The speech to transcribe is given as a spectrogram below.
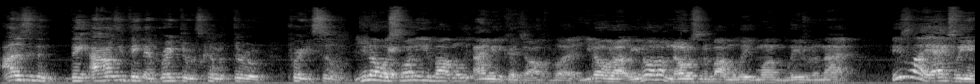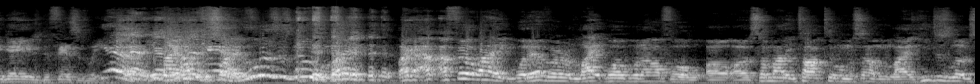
Honestly think, think I honestly think that breakthrough is coming through pretty soon. You know what's funny about Malik? I mean to cut you off, but you know what? I, you know what I'm noticing about Malik Monk? Believe it or not, He's like actually engaged defensively. Yeah, yeah, like yeah, I'm yeah. just like, who is this dude? Like, like I, I feel like whatever light bulb went off, or, or, or somebody talked to him or something. Like he just looks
